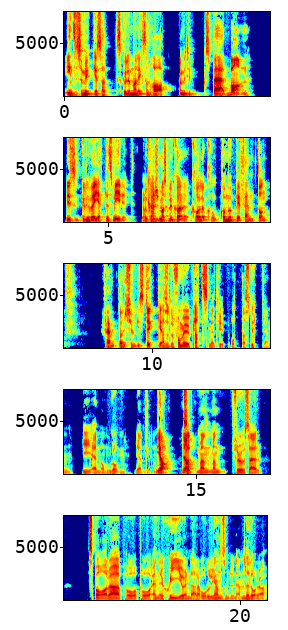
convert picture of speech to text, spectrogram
inte så mycket så att skulle man liksom ha ja, men typ spädbarn. Det skulle vara jättesmidigt. Ja, Då kanske man skulle komma upp i 15 15-20 stycken. Alltså då får man ju plats med typ åtta stycken i en omgång egentligen. ja, Så ja. att man, man för att så här, spara på, på energi och den där oljan som du nämnde då, då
